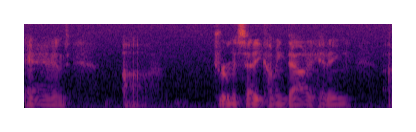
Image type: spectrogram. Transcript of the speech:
And uh, Drew Massetti coming down and hitting uh,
